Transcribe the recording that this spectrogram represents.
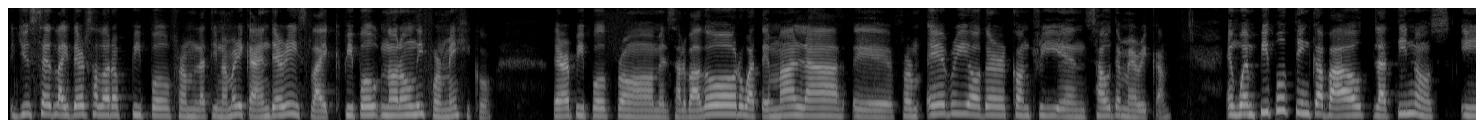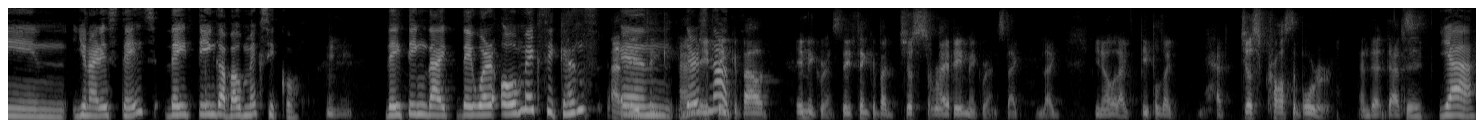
you said like there's a lot of people from Latin America, and there is like people not only from Mexico. There are people from El Salvador, Guatemala, uh, from every other country in South America and when people think about Latinos in United States, they think about Mexico. Mm-hmm. They think that they were all Mexicans, and, and, they think, and there's they not. think about immigrants. They think about just the right immigrants, like like you know, like people that had just crossed the border, and that that's yeah,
